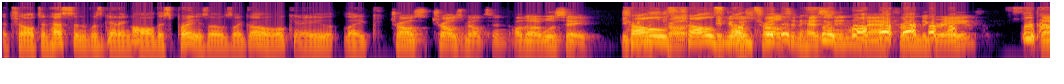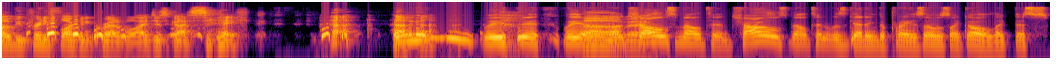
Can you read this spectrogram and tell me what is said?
And Charlton Heston was getting all this praise. I was like, oh, okay, like Charles Charles Melton. Although I will say, if it was Charles Char Charles if it was Charlton Heston back from the grave, that would be pretty fucking incredible. I just got to say. But, but yeah, Oh uh. Charles Melton. Charles Melton was getting the praise. I was like, oh, like this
